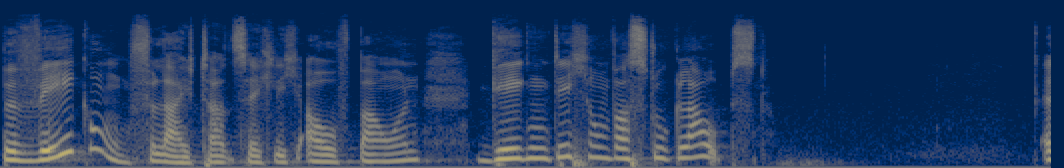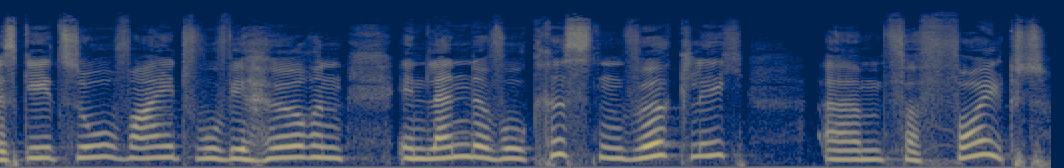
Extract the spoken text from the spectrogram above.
Bewegung vielleicht tatsächlich aufbauen gegen dich und was du glaubst. Es geht so weit, wo wir hören in Ländern, wo Christen wirklich ähm, verfolgt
